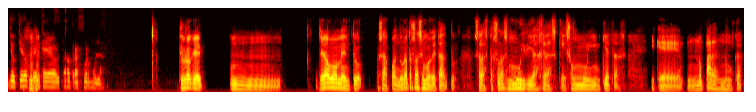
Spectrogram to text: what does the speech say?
Yo quiero creer que hay alguna otra fórmula. Yo creo que mm, llega un momento, o sea, cuando una persona se mueve tanto, o sea, las personas muy viajeras que son muy inquietas y que no paran nunca,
